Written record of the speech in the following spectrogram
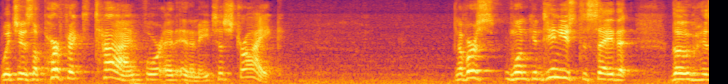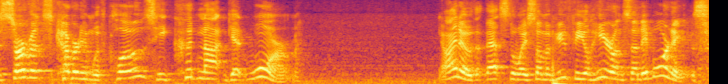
which is a perfect time for an enemy to strike. Now, verse 1 continues to say that though his servants covered him with clothes, he could not get warm. Now, I know that that's the way some of you feel here on Sunday mornings.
